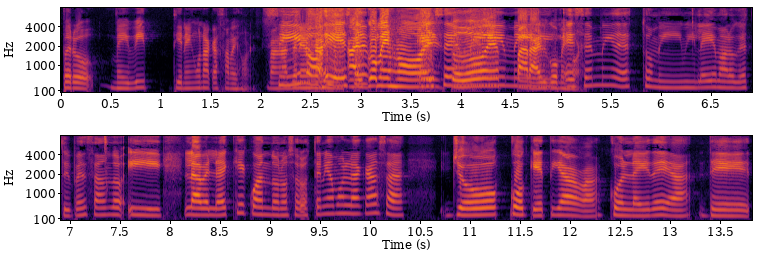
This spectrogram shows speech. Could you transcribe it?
pero maybe tienen una casa mejor. Van a tener no, una- ese- algo mejor, todo mi- es mi- para algo mejor. Ese es mi de esto, mi, mi lema, lo que estoy pensando. Y la verdad es que cuando nosotros teníamos la casa, yo coqueteaba con la idea de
